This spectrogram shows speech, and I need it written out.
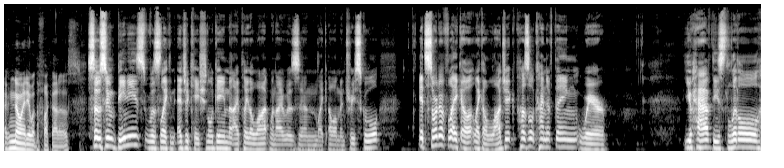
I have no idea what the fuck that is. So Zoombinis was like an educational game that I played a lot when I was in like elementary school. it's sort of like a like a logic puzzle kind of thing where you have these little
